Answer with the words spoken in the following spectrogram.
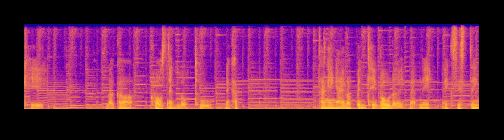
เค แล้วก็ close and load to นะครับถ้าง่ายๆก็เป็น table เลยแบบนี้ existing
